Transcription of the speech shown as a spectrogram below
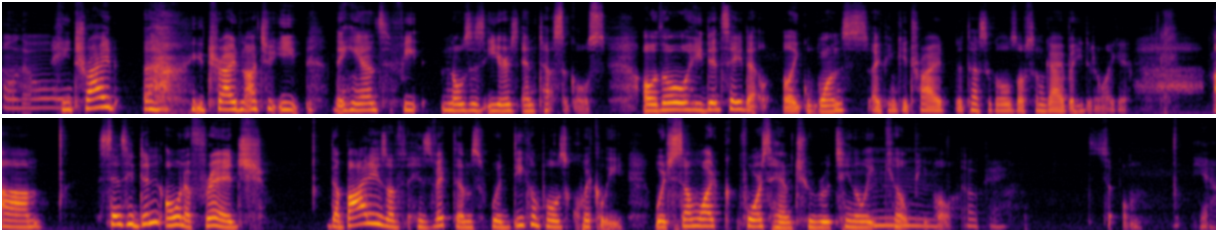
oh no He tried. he tried not to eat the hands, feet, noses, ears, and testicles. Although he did say that, like once, I think he tried the testicles of some guy, but he didn't like it. Um, since he didn't own a fridge, the bodies of his victims would decompose quickly, which somewhat forced him to routinely kill people. okay So, yeah.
